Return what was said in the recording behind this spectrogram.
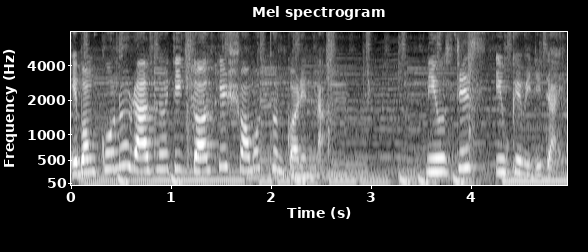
এবং কোনো রাজনৈতিক দলকে সমর্থন করেন না। News desk UKBD time.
